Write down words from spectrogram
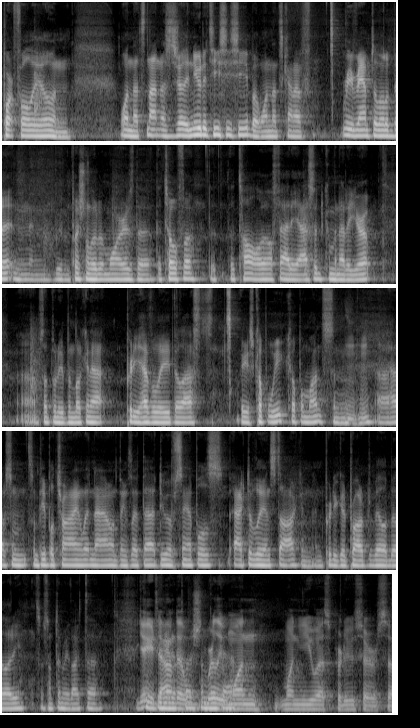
portfolio, and one that's not necessarily new to TCC, but one that's kind of revamped a little bit, and, and we've been pushing a little bit more is the the TOFA, the, the tall oil fatty acid coming out of Europe. Um, something we've been looking at pretty heavily the last I guess couple weeks, couple months, and Mhm. uh, have some some people trying it now and things like that. Do have samples actively in stock and, and pretty good product availability. So something we'd like to Yeah, you're down to to really like one one U.S. producer. So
